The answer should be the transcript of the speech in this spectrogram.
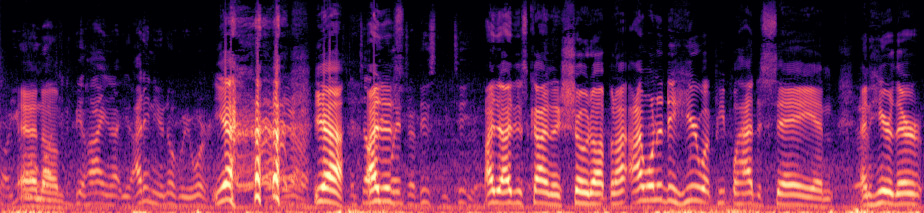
You and um, behind, I didn't even know who you were. Yeah, yeah. Until I just introduced me to you. I, I just kind of showed up, and I, I, wanted to hear what people had to say and and hear their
